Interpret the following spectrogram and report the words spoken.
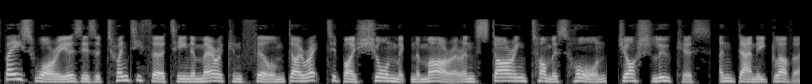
Space Warriors is a 2013 American film directed by Sean McNamara and starring Thomas Horn, Josh Lucas, and Danny Glover.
